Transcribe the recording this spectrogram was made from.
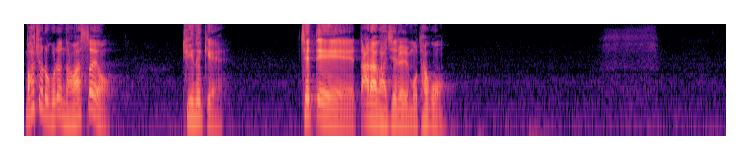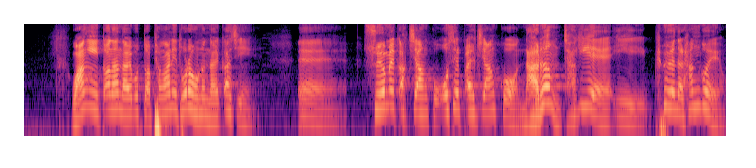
맞으러 그래 나왔어요. 뒤늦게 제때 따라가지를 못하고 왕이 떠난 날부터 평안히 돌아오는 날까지 예, 수염을 깎지 않고 옷을 빨지 않고 나름 자기의 이 표현을 한 거예요.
